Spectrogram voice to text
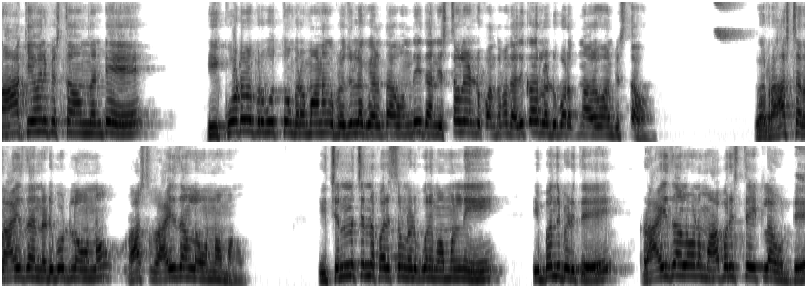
నాకేమనిపిస్తూ ఉందంటే ఈ కూటమి ప్రభుత్వం బ్రహ్మాండంగా ప్రజల్లోకి వెళ్తా ఉంది. దాన్ని ఇష్టం లేని కొంతమంది అధికారులు అడ్డుపడుతున్నారు అనిపిస్తా ఉంది. ఇవాళ రాష్ట్ర రాజధాని నడిబొడ్డులో ఉన్నాం. రాష్ట్ర రాజధానిలో ఉన్నాం మనం. ఈ చిన్న చిన్న పరిశ్రమలు నడుపుకుని మమ్మల్ని ఇబ్బంది పెడితే రాజధానిలో ఉన్న మా పరిస్థితి ఇట్లా ఉంటే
